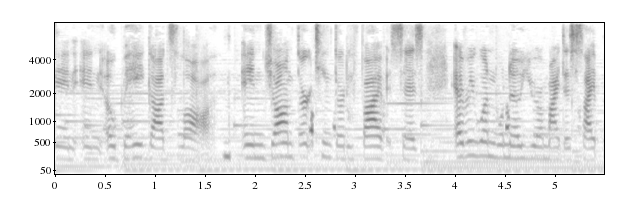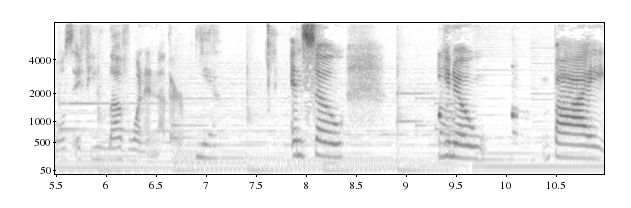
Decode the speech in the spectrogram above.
and, and obey God's law. In John 13 35, it says, Everyone will know you are my disciples if you love one another. Yeah. And so, you know, by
